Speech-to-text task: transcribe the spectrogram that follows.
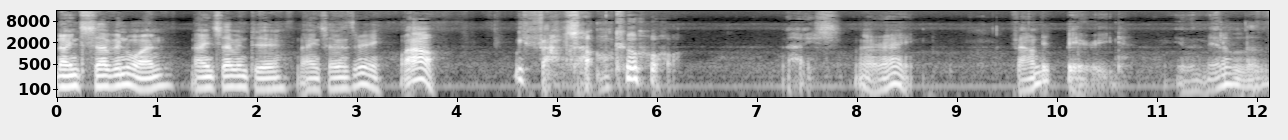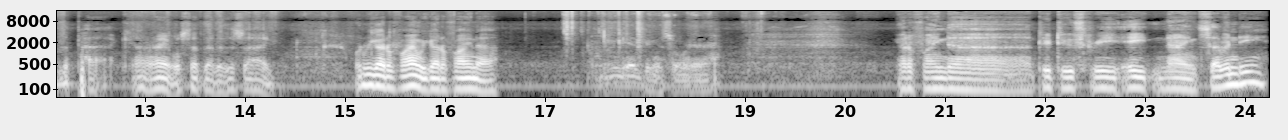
971 972 973. Wow. We found something cool. Nice. All right. Found it buried in the middle of the pack. All right, we'll set that to the side. What do we got to find? We got to find a. Let get this over here. Got to find a 2238970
